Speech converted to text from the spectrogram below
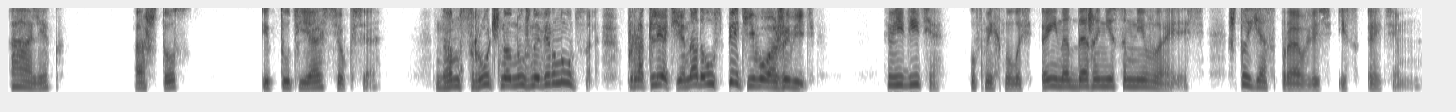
«А Олег?» «А что с...» И тут я осекся. «Нам срочно нужно вернуться! Проклятье, надо успеть его оживить!» «Ведите», — усмехнулась Эйна, даже не сомневаясь, что я справлюсь и с этим.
